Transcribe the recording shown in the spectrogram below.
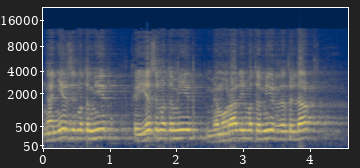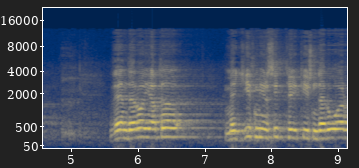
nga njerëzit më të mirë, krijesën më të mirë, me moralin më të mirë dhe të lartë, dhe e nderoi atë me gjithë mirësitë që i kish nderuar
